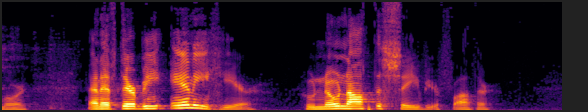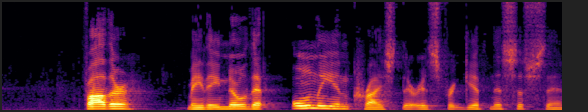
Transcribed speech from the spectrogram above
Lord. And if there be any here who know not the Savior, Father, Father, may they know that only in Christ there is forgiveness of sin,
